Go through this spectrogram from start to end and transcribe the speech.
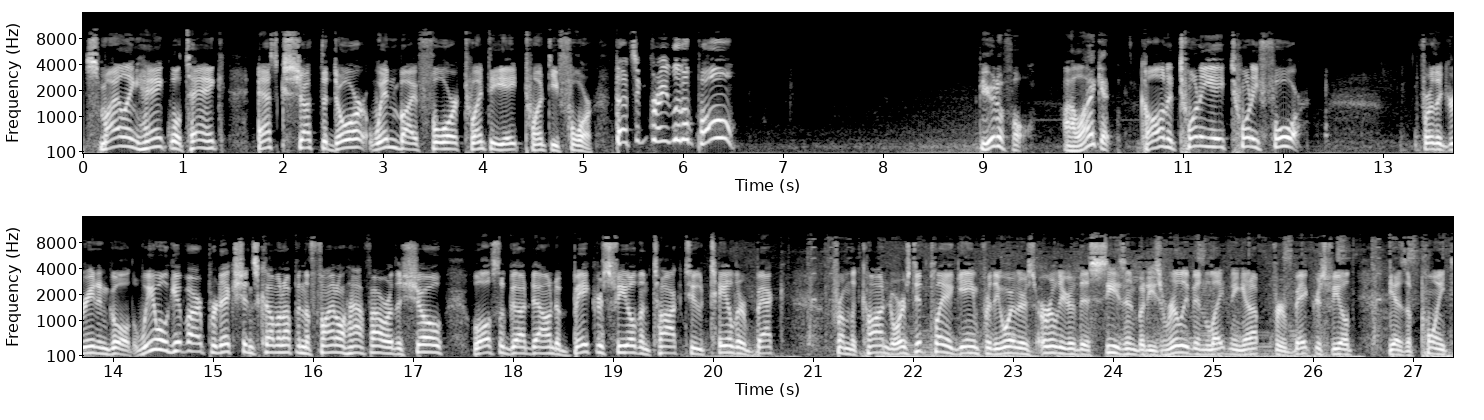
Smiling Hank will tank. Esk shut the door. Win by four, 28 24. That's a great little poem. Beautiful. I like it. Calling it 28 24 for the green and gold. We will give our predictions coming up in the final half hour of the show. We'll also go down to Bakersfield and talk to Taylor Beck from the Condors. Did play a game for the Oilers earlier this season, but he's really been lightening it up for Bakersfield. He has a point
